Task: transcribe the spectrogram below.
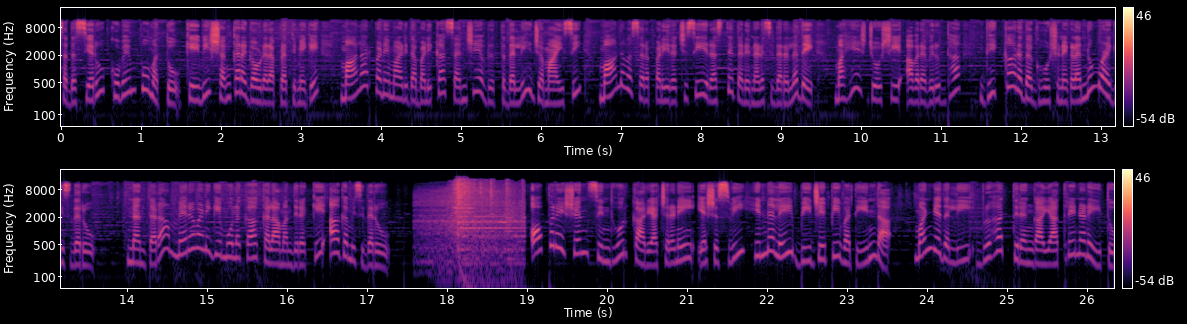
ಸದಸ್ಯರು ಕುವೆಂಪು ಮತ್ತು ಕೆವಿ ಶಂಕರಗೌಡರ ಪ್ರತಿಮೆಗೆ ಮಾಲಾರ್ಪಣೆ ಮಾಡಿದ ಬಳಿಕ ಸಂಜೆಯ ವೃತ್ತದಲ್ಲಿ ಜಮಾಯಿಸಿ ಮಾನವ ಸರಪಳಿ ರಚಿಸಿ ರಸ್ತೆ ತಡೆ ನಡೆಸಿದರಲ್ಲದೆ ಮಹೇಶ್ ಜೋಶಿ ಅವರ ವಿರುದ್ಧ ಧಿಕ್ಕಾರದ ಘೋಷಣೆಗಳನ್ನು ಮೊಳಗಿಸಿದರು. ನಂತರ ಮೆರವಣಿಗೆ ಮೂಲಕ ಕಲಾಮಂದಿರಕ್ಕೆ ಆಗಮಿಸಿದರು. ಆಪರೇಷನ್ ಸಿಂಧೂರ್ ಕಾರ್ಯಾಚರಣೆ ಯಶಸ್ವಿ ಹಿನ್ನೆಲೆ ಬಿಜೆಪಿ ವತಿಯಿಂದ ಮಂಡ್ಯದಲ್ಲಿ ಬೃಹತ್ ತಿರಂಗ ಯಾತ್ರೆ ನಡೆಯಿತು.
